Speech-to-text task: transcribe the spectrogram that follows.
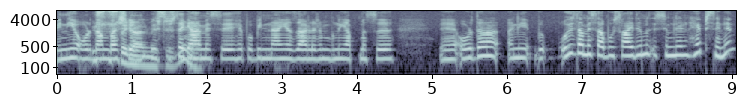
ve niye oradan Üst başka gelmesi, üst üste gelmesi hep o bilinen yazarların bunu yapması Ee, orada hani bu, o yüzden mesela bu saydığımız isimlerin hepsinin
